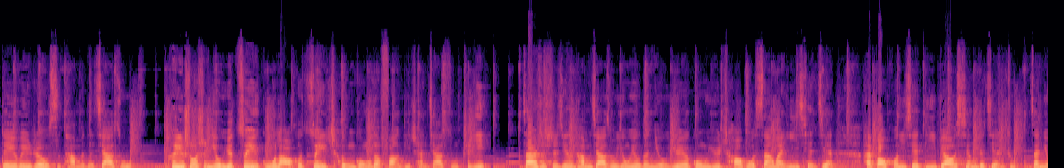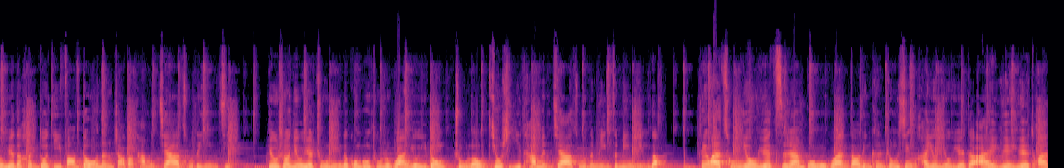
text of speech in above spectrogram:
David Rose 可以说是纽约最古老和最成功的房地产家族之一。在二十世纪呢，他们家族拥有的纽约公寓超过三万一千间，还包括一些地标性的建筑，在纽约的很多地方都能找到他们家族的印记。比如说，纽约著名的公共图书馆有一栋主楼就是以他们家族的名字命名的。另外，从纽约自然博物馆到林肯中心，还有纽约的爱乐乐团。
